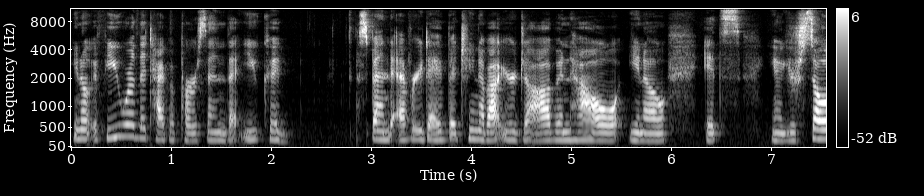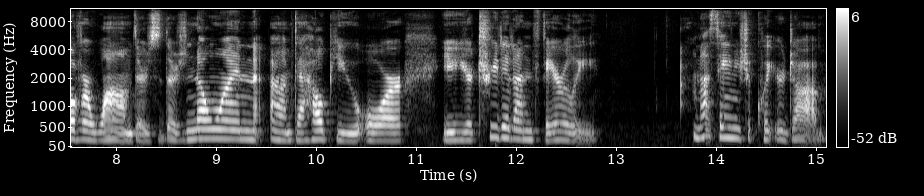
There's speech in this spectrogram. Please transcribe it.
you know, if you were the type of person that you could spend every day bitching about your job and how, you know, it's, you know, you're so overwhelmed, there's, there's no one um, to help you, or you, you're treated unfairly. I'm not saying you should quit your job.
